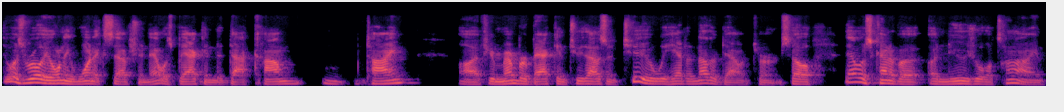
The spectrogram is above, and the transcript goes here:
There was really only one exception. That was back in the dot com time. Uh, if you remember back in 2002, we had another downturn. So that was kind of an unusual time.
